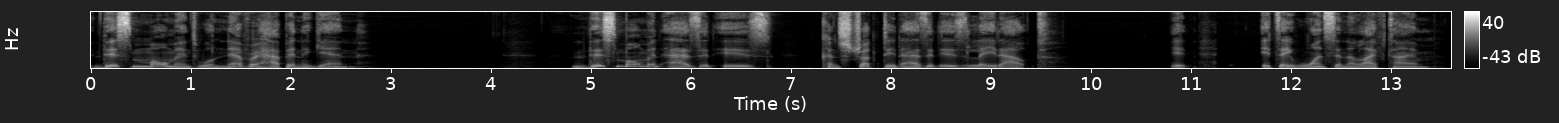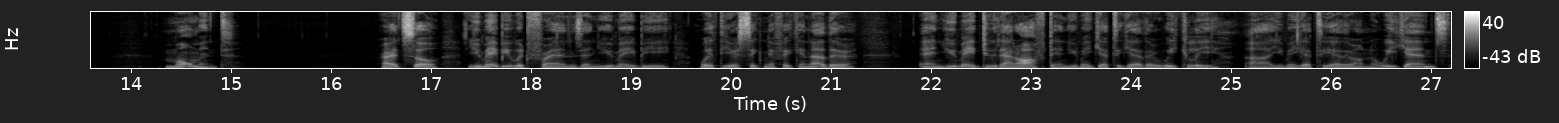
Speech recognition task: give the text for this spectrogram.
this moment will never happen again. This moment, as it is constructed, as it is laid out, it it's a once in a lifetime moment. Right? So you may be with friends and you may be with your significant other, and you may do that often. You may get together weekly, uh, you may get together on the weekends.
